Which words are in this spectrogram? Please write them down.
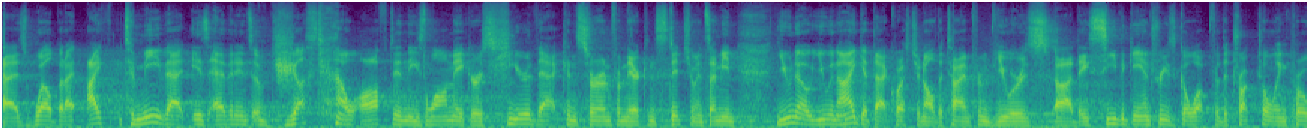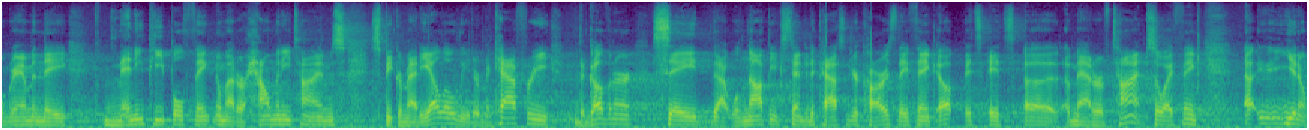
as well. But I, I, to me, that is evidence of just how often these lawmakers hear that concern from their constituents. I mean, you know, you and I get that question all the time from viewers. Uh, they see the gantries go up for the truck tolling program, and they, many people think, no matter how many times Speaker Mattiello, Leader McCaffrey, the governor say that will not be extended to passenger cars, they think, oh, it's it's a, a matter of time. So I think, uh, you know,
